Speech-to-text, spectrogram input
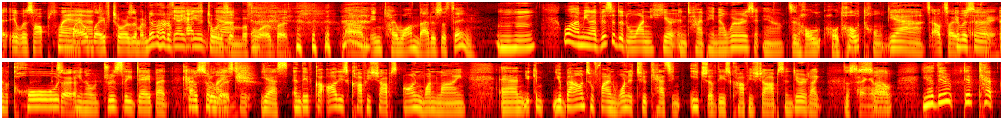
uh, it was all planned. wildlife tourism. I've never heard of Yeah, cat you- tourism yeah. before, but um, in Taiwan, that is a thing. Well, I mean, I visited one here in Taipei. Now, where is it now? It's in Houtong, yeah. It's outside It was a, a cold, a you know, drizzly day, but it was so nice to village. yes. And they've got all these coffee shops on one line, and you can you're bound to find one or two cats in each of these coffee shops, and they're like Just hanging so, out. Yeah, they're they're kept.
